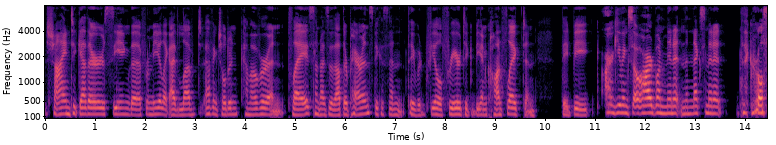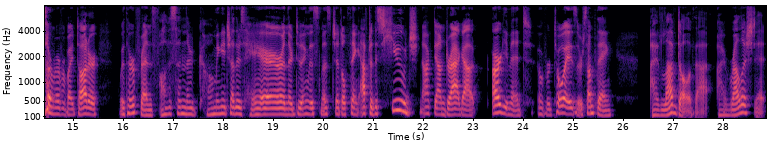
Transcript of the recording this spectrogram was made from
shine together, seeing the, for me, like I loved having children come over and play, sometimes without their parents, because then they would feel freer to be in conflict and they'd be arguing so hard one minute and the next minute, the girls, I remember my daughter with her friends, all of a sudden they're combing each other's hair and they're doing this most gentle thing after this huge knockdown, drag out argument over toys or something. I loved all of that. I relished it.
